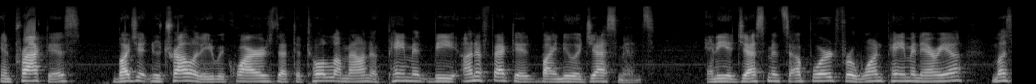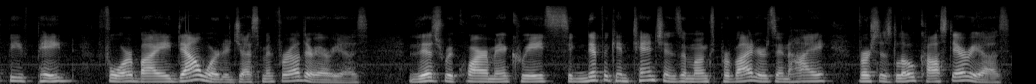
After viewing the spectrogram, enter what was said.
In practice, Budget neutrality requires that the total amount of payment be unaffected by new adjustments. Any adjustments upward for one payment area must be paid for by a downward adjustment for other areas. This requirement creates significant tensions amongst providers in high versus low cost areas.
